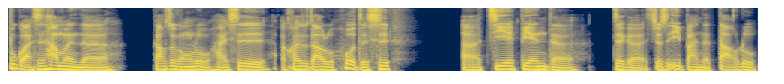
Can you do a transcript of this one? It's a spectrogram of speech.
不管是他们的高速公路，还是快速道路，或者是呃街边的这个就是一般的道路，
